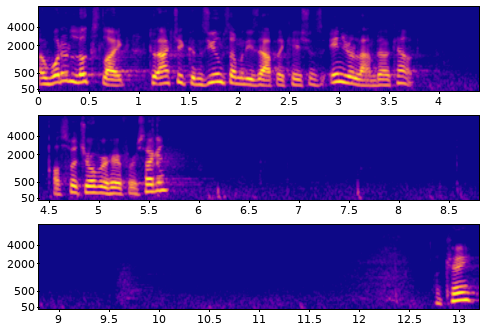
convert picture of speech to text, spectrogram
on what it looks like to actually consume some of these applications in your Lambda account. I'll switch over here for a second. Okay,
